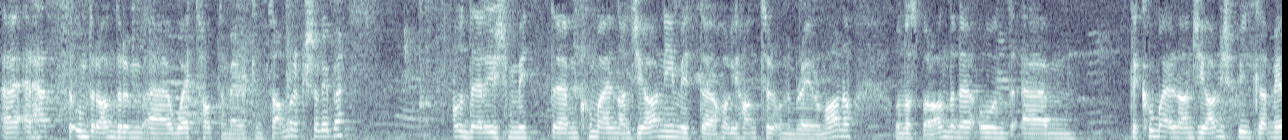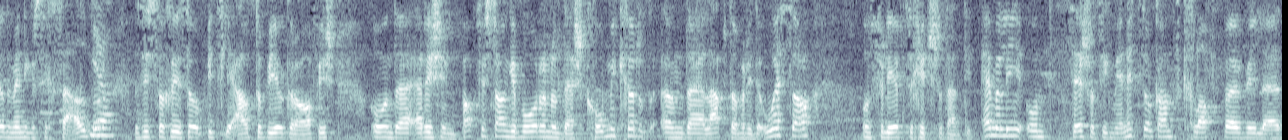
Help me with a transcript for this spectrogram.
Äh, er hat unter anderem äh, Wet Hot American Summer geschrieben. Und er ist mit ähm, Kumail Nanjiani, mit Holly Hunter und Ray Romano und noch ein paar anderen. Und ähm, der Kumail Nanjiani spielt glaub, mehr oder weniger sich selber. Ja. Es ist so ein bisschen, so ein bisschen autobiografisch. Und äh, er ist in Pakistan geboren und er ist Komiker und äh, lebt aber in den USA und verliebt sich in die Studentin Emily. Und zuerst wird es irgendwie nicht so ganz klappen, weil äh,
